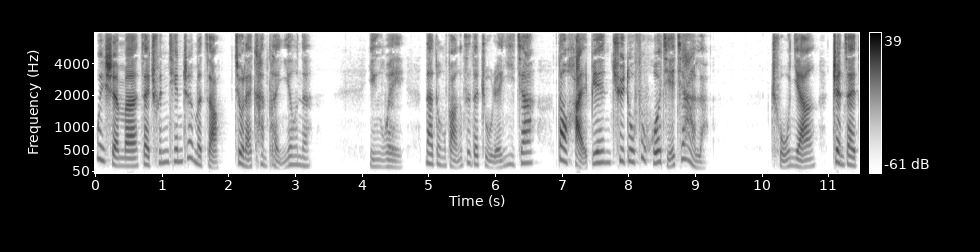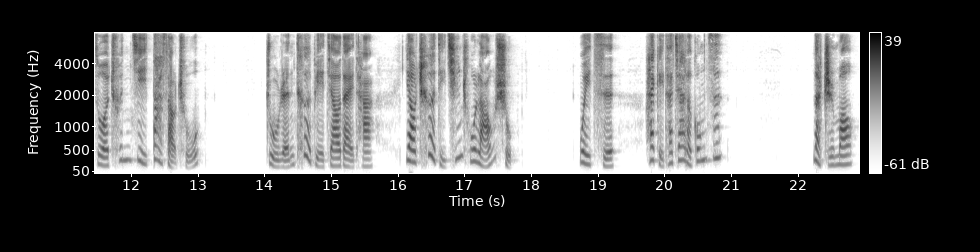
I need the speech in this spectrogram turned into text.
为什么在春天这么早就来看朋友呢？因为那栋房子的主人一家到海边去度复活节假了。厨娘正在做春季大扫除，主人特别交代他要彻底清除老鼠，为此。”还给他加了工资。那只猫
